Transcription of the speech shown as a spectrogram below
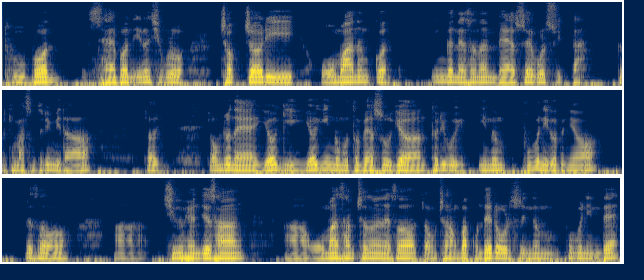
두 번, 세 번 이런 식으로 적절히 5만원권 인근에서는 매수해 볼 수 있다. 그렇게 말씀드립니다. 자, 좀 전에 여기 여기 임금부터 매수 의견 드리고 있는 부분이거든요. 그래서 아, 지금 현재 상황 아, 53,000원에서 좀 저항받고 내려올 수 있는 부분인데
